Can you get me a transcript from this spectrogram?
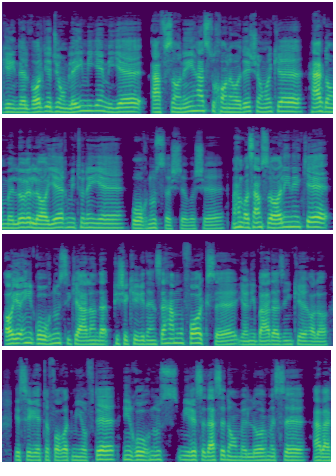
گریندلوالد یه جمله میگه میگه افسانه ای هست تو خانواده شما که هر دامبلدور لایق می‌تونه یه قغنوس داشته باشه. من واسم سوال اینه که آیا این قغنوسی که الان در پیش کریدنسه همون فاکسه؟ یعنی بعد از اینکه حالا یه سری اتفاقات میفته این قغنوس می‌رسه دست دامبلور مثل ابد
